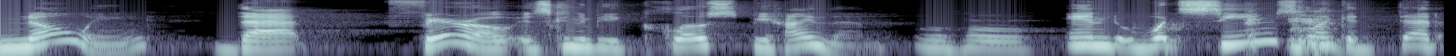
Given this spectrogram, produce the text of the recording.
knowing that Pharaoh is going to be close behind them. Mm-hmm. And what seems like a dead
